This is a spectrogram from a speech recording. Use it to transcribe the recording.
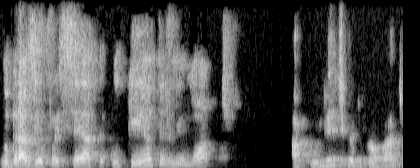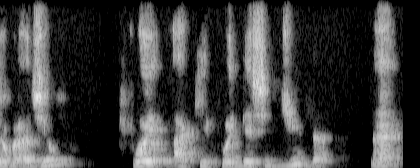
no Brasil foi certa, com 500 mil mortes? A política de combate ao Brasil foi a que foi decidida né,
